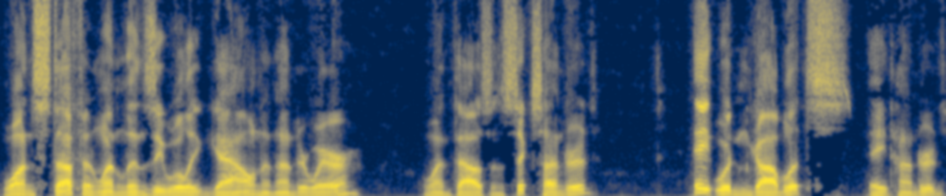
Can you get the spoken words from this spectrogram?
one stuff and one linsey woolsey gown and underwear, 1,600, eight wooden goblets, 800,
